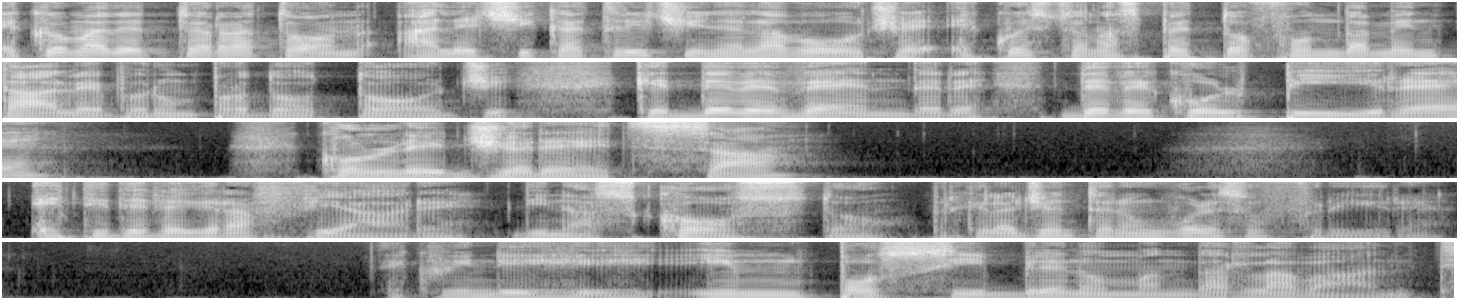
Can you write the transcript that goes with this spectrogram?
E come ha detto il Raton, ha le cicatrici nella voce e questo è un aspetto fondamentale per un prodotto oggi, che deve vendere, deve colpire con leggerezza e ti deve graffiare di nascosto, perché la gente non vuole soffrire. E quindi impossibile non mandarla avanti.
